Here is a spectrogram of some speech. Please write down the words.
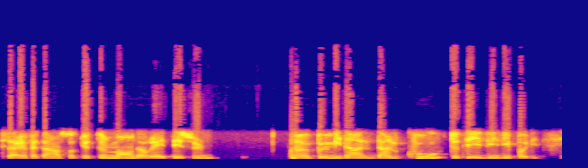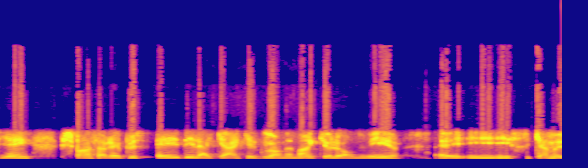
Puis ça aurait fait en sorte que tout le monde aurait été sur un peu mis dans, dans le coup, tous les, les, politiciens. Puis je pense que ça aurait plus aidé la CAQ et le gouvernement que leur nuire. Euh, et, et, quand M.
